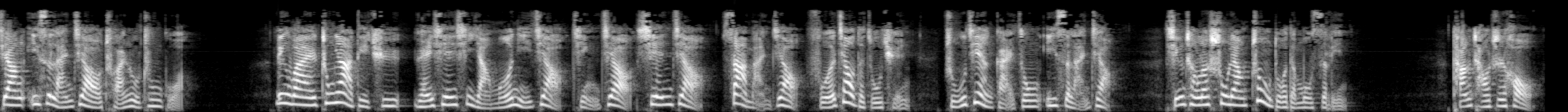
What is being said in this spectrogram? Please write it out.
将伊斯兰教传入中国。另外，中亚地区原先信仰摩尼教、景教、仙教、萨满教、佛教的族群，逐渐改宗伊斯兰教，形成了数量众多的穆斯林。唐朝之后，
